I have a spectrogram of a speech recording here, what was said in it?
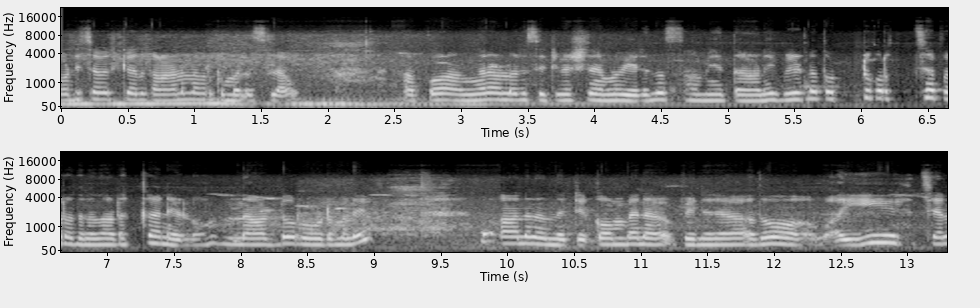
ഓടിച്ചവർക്ക് അത് കാണുന്നവർക്ക് മനസ്സിലാവും. അപ്പോൾ അങ്ങനെയുള്ളൊരു സിറ്റുവേഷൻ നമ്മൾ വരുന്ന സമയത്താണ് വീടിന്റെ തൊട്ട് കുറച്ചപ്പുറത്തിന് നടക്കാനേ ഉള്ളൂ. നടു റോഡുമ്മൽ ആന നിന്നിട്ട് കൊമ്പന പിന്നെ അതോ ഈ ചില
